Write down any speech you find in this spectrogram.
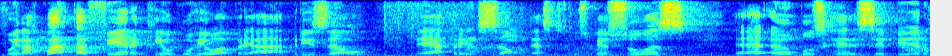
Foi na quarta-feira que ocorreu a, a prisão, né, a apreensão dessas duas pessoas. É, ambos receberam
